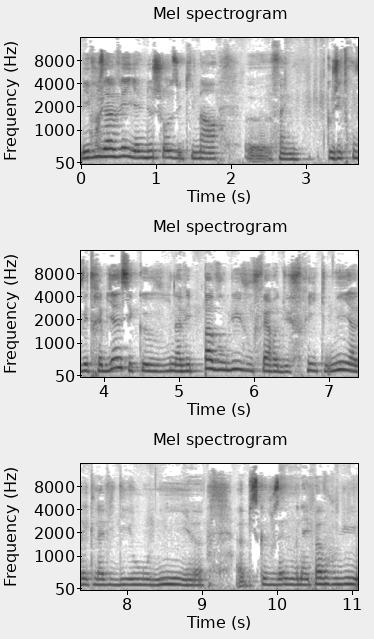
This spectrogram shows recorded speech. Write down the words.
Mais vous avez, il y a une chose qui m'a, euh, enfin, que j'ai trouvé très bien, c'est que vous n'avez pas voulu vous faire du fric ni avec la vidéo, ni euh, puisque vous, n'avez pas voulu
